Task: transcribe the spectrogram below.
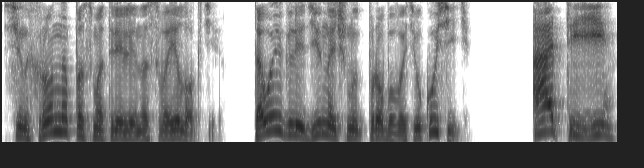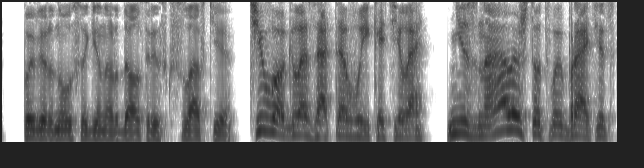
синхронно посмотрели на свои локти. Того и гляди, начнут пробовать укусить. «А ты?» — повернулся Генардалтрис к Славке. «Чего глаза-то выкатила? Не знала, что твой братец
